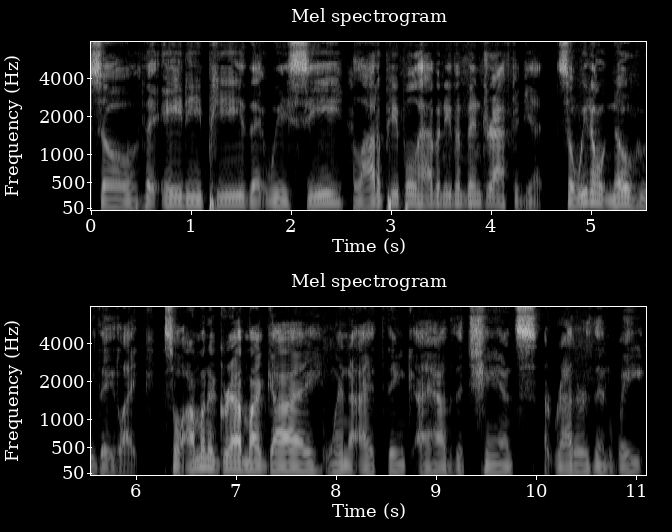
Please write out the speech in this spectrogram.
So the ADP that we see, a lot of people haven't even been drafted yet. So we don't know who they like. So I'm going to grab my guy when I think I have the chance rather than wait.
